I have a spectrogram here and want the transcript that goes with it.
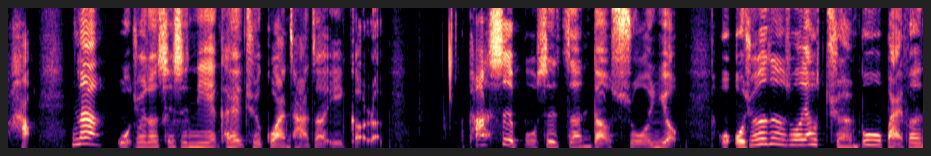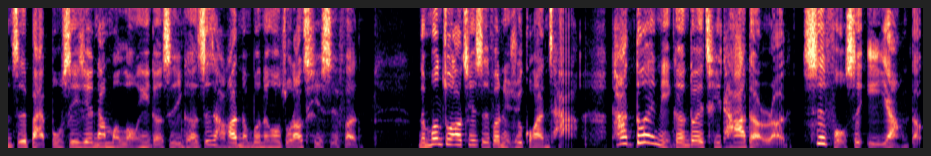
好，那我觉得其实你也可以去观察这一个人，他是不是真的所有，我我觉得真的说要全部百分之百不是一件那么容易的事情，可是至少他能不能够做到七十分？能不能做到七十分？你去观察他对你跟对其他的人是否是一样的，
